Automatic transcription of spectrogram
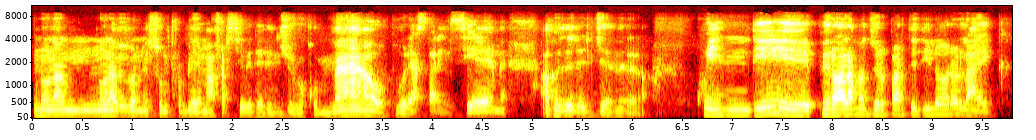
non, han- non avevano nessun problema a farsi vedere in giro con me oppure a stare insieme, a cose del genere, no? Quindi, però la maggior parte di loro, like,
